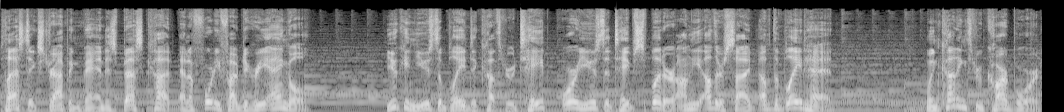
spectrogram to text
Plastic strapping band is best cut at a 45 degree angle. You can use the blade to cut through tape or use the tape splitter on the other side of the blade head. When cutting through cardboard,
